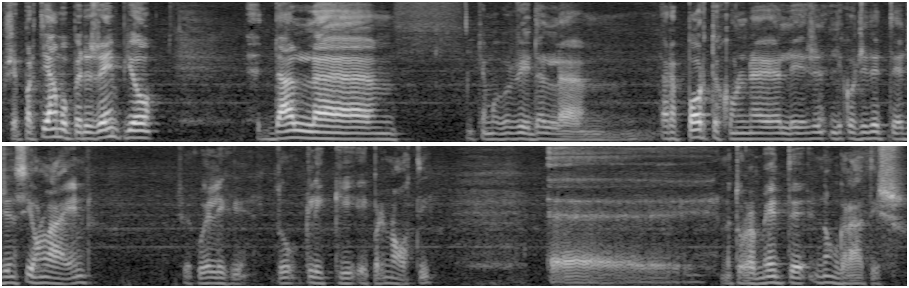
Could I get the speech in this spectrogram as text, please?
se partiamo per esempio dal, diciamo così, dal rapporto con le, le, le cosiddette agenzie online, cioè quelli che tu clicchi e prenoti, eh, naturalmente non gratis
